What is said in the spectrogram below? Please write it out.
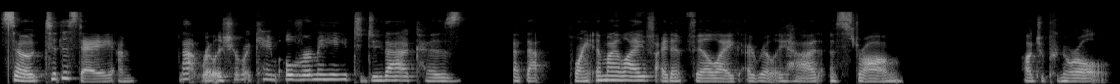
So to this day, I'm not really sure what came over me to do that because at that point in my life, I didn't feel like I really had a strong entrepreneurial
